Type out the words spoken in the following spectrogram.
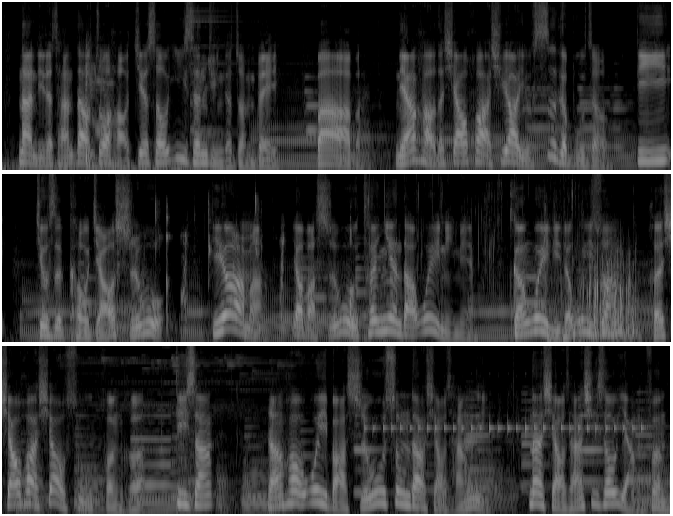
让你的肠道做好接收益生菌的准备。爸爸，良好的消化需要有四个步骤：第一就是口嚼食物；第二嘛，要把食物吞咽到胃里面，跟胃里的胃酸和消化酵素混合；第三，然后胃把食物送到小肠里，让小肠吸收养分。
